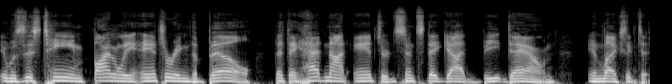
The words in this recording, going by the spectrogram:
It was this team finally answering the bell that they had not answered since they got beat down in Lexington.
